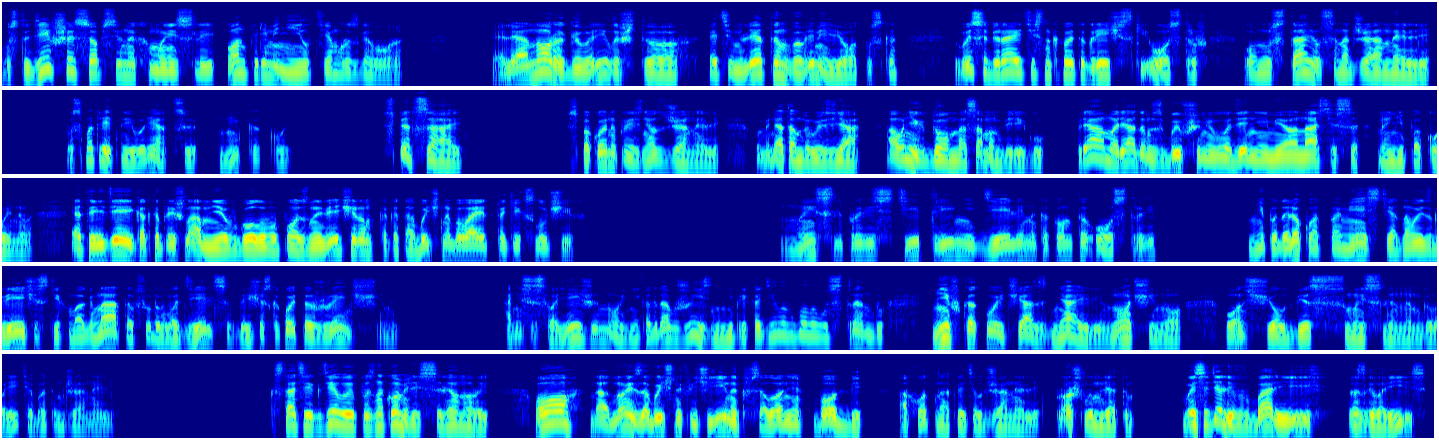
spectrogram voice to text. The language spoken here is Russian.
Устыдившись собственных мыслей, он переменил тему разговора. Элеонора говорила, что этим летом, во время ее отпуска, вы собираетесь на какой-то греческий остров. Он уставился на Джианелли. Посмотреть на его реакцию. Никакой. Спецай, — спокойно произнес Джианелли. У меня там друзья, а у них дом на самом берегу прямо рядом с бывшими владениями Анасиса, ныне покойного. Эта идея как-то пришла мне в голову поздно вечером, как это обычно бывает в таких случаях. Мысль провести три недели на каком-то острове, неподалеку от поместья одного из греческих магнатов-судовладельцев, да еще с какой-то женщиной, а не со своей женой, никогда в жизни не приходило в голову Стрэнду, ни в какой час дня или ночи, но он счел бессмысленным говорить об этом Джанелли. «Кстати, где вы познакомились с Элеонорой?» «О, на одной из обычных вечеринок в салоне Бобби», — охотно ответил Джанелли, — «прошлым летом. Мы сидели в баре и разговорились».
